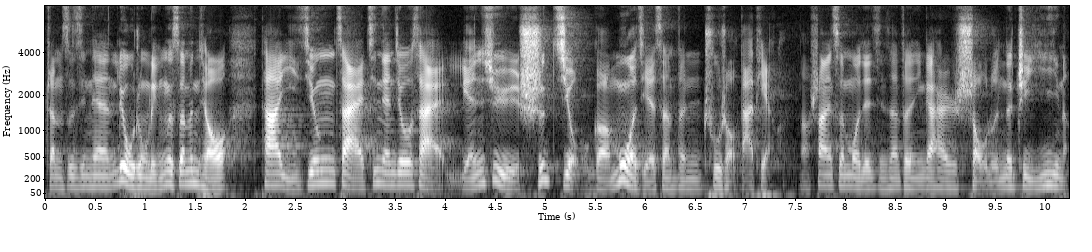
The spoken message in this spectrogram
詹姆斯今天六中零的三分球，他已经在今年季后赛连续十九个末节三分出手打铁了。啊，上一次末节进三分应该还是首轮的 G 一呢。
